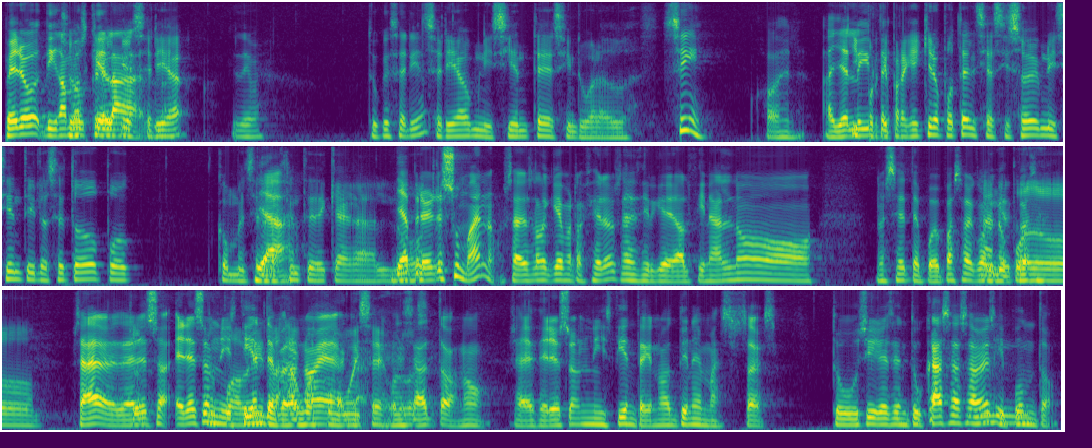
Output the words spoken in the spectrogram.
Pero digamos Yo que la. que sería, Dime. ¿Tú qué serías? sería omnisciente sin lugar a dudas. Sí. Joder. Ayer porque ¿para qué quiero potencia? Si soy omnisciente y lo sé todo, puedo convencer a la gente de que haga lo Ya, pero otro. eres humano, ¿sabes a lo que me refiero? O sea, es decir, que al final no. No sé, te puede pasar Ah, cualquier no cosa. O sea, eres, omnisciente, pero no es. así. Exacto, no. O sea, es decir, eres omnisciente, que no tiene más, ¿sabes? Tú sigues en tu casa, ¿sabes? Y Mm. punto.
